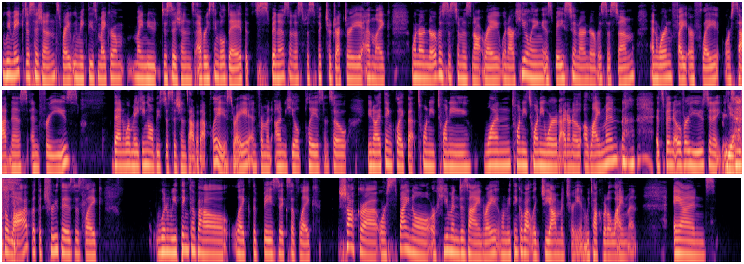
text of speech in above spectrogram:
we make decisions, right? We make these micro, minute decisions every single day that spin us in a specific trajectory. And like when our nervous system is not right, when our healing is based in our nervous system and we're in fight or flight or sadness and freeze, then we're making all these decisions out of that place, right? And from an unhealed place. And so, you know, I think like that 2021, 2020 word, I don't know, alignment, it's been overused and it's yes. used a lot. But the truth is, is like when we think about like the basics of like chakra or spinal or human design, right? When we think about like geometry and we talk about alignment and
